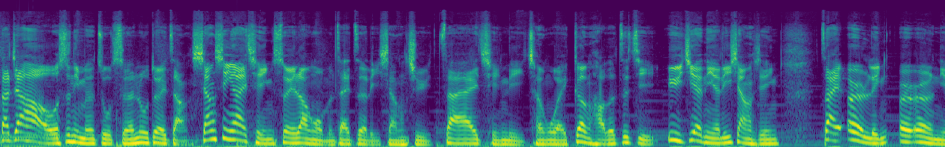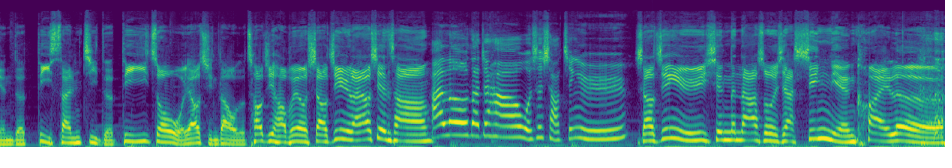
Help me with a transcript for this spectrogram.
大家好，我是你们的主持人陆队长。相信爱情，所以让我们在这里相聚，在爱情里成为更好的自己，遇见你的理想型。在二零二二年的第三季的第一周，我邀请到我的超级好朋友小金鱼来到现场。Hello，大家好，我是小金鱼。小金鱼，先跟大家说一下新年快乐。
